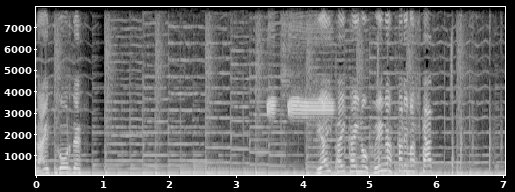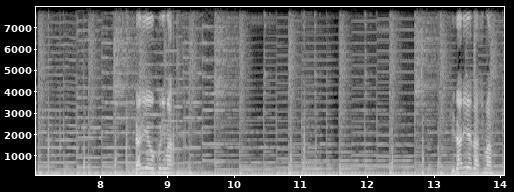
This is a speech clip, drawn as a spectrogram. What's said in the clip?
ナイスゴールです。試合再開の笛が吹かれました。左へ送ります。左へ出します。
